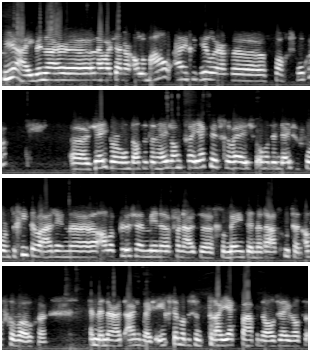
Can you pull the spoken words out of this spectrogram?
Ja, ik ben daar, uh, nou wij zijn er allemaal eigenlijk heel erg van geschrokken. zeker omdat het een heel lang traject is geweest om het in deze vorm te gieten... waarin alle plussen en minnen vanuit de gemeente en de raad goed zijn afgewogen... En men daar uiteindelijk mee is ingestemd. Dat is een traject Papendalzee wat,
